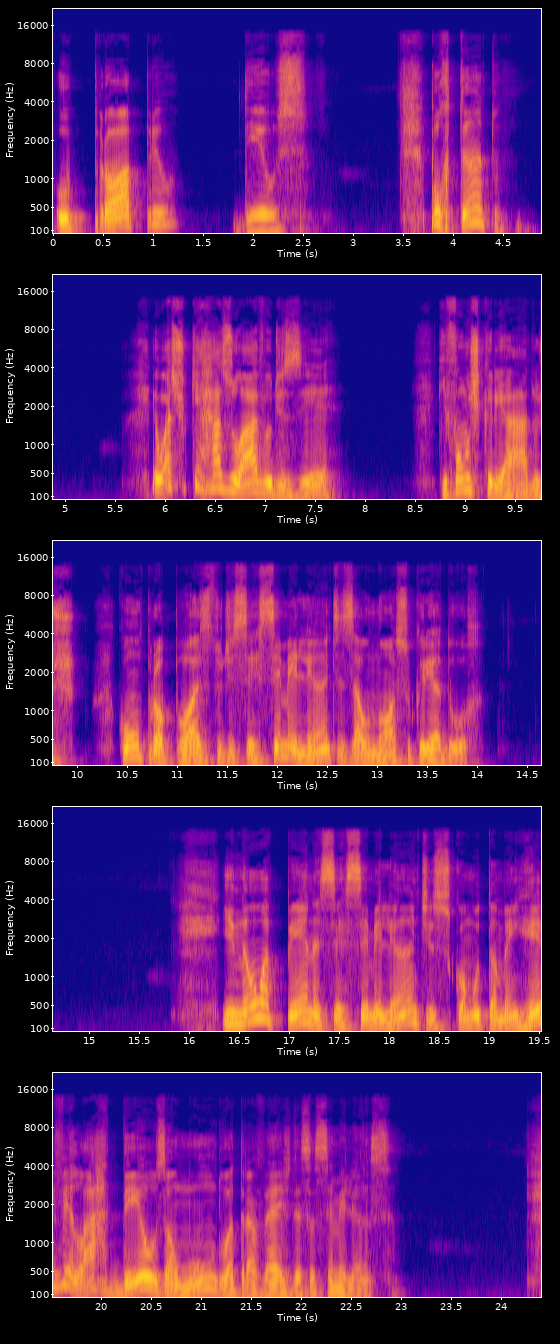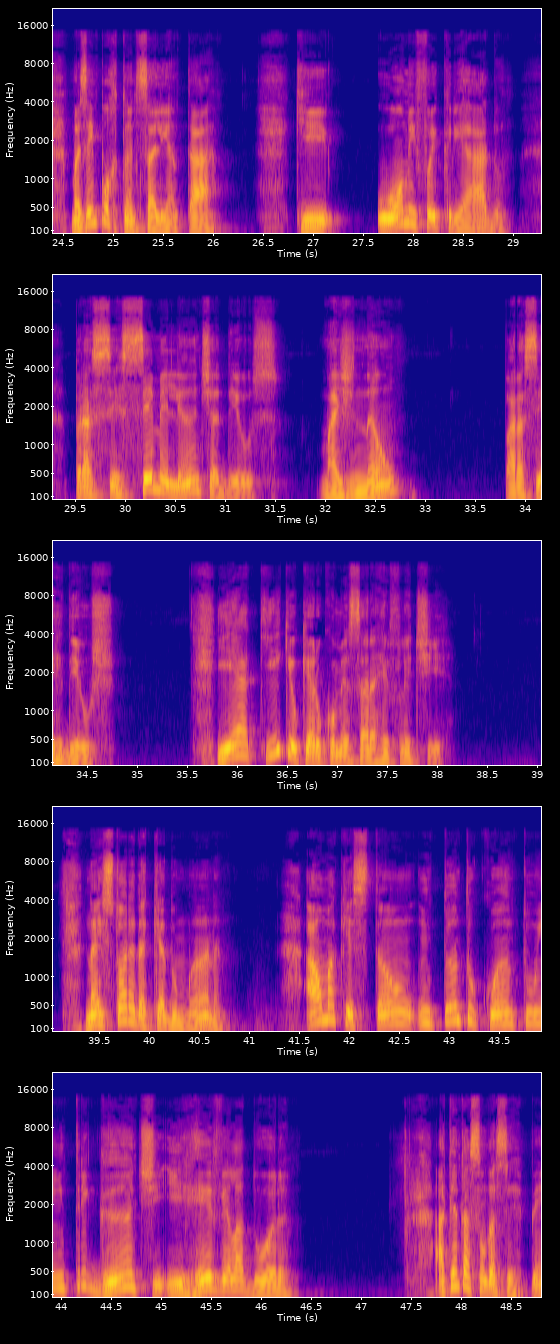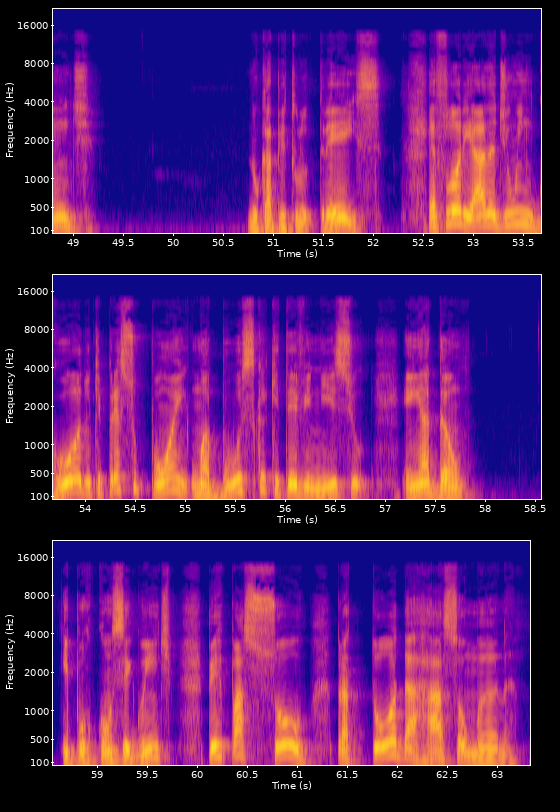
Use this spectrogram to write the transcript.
o próprio Deus. Portanto, eu acho que é razoável dizer que fomos criados com o propósito de ser semelhantes ao nosso Criador e não apenas ser semelhantes, como também revelar Deus ao mundo através dessa semelhança. Mas é importante salientar que o homem foi criado para ser semelhante a Deus, mas não para ser Deus. E é aqui que eu quero começar a refletir. Na história da queda humana, há uma questão um tanto quanto intrigante e reveladora. A tentação da serpente, no capítulo 3, é floreada de um engodo que pressupõe uma busca que teve início em Adão e, por conseguinte, perpassou para toda a raça humana.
